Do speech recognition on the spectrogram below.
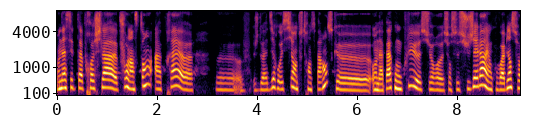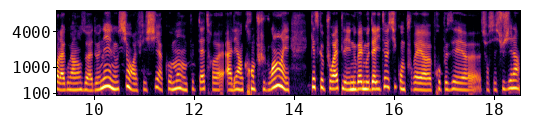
on a cette approche-là pour l'instant. Après, euh, je dois dire aussi en toute transparence que on n'a pas conclu sur sur ce sujet-là. Et on voit bien sur la gouvernance de la donnée, nous aussi on réfléchit à comment on peut peut-être euh, aller un cran plus loin et qu'est-ce que pourraient être les nouvelles modalités aussi qu'on pourrait proposer sur ces sujets-là.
